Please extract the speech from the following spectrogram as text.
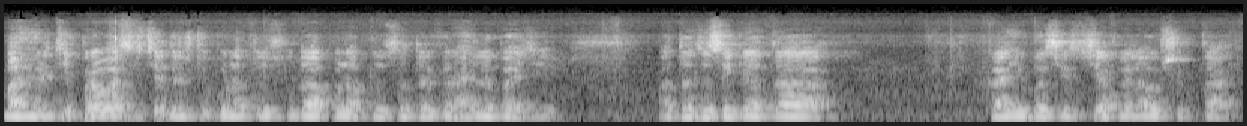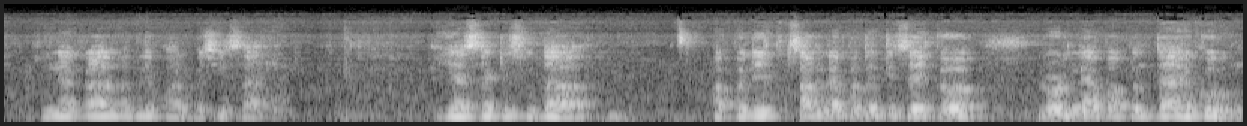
बाहेरचे प्रवासीच्या दृष्टिकोनातून सुद्धा आपण आपण सतर्क राहिलं पाहिजे. आता जसे की आता काही बसेसची आपल्याला आवश्यकता आहे. जुन्या काळामधले फार बसेस आहेत. यासाठी सुद्धा आपण एक चांगल्या पद्धतीचा एक रोड मॅप आपण तयार करून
